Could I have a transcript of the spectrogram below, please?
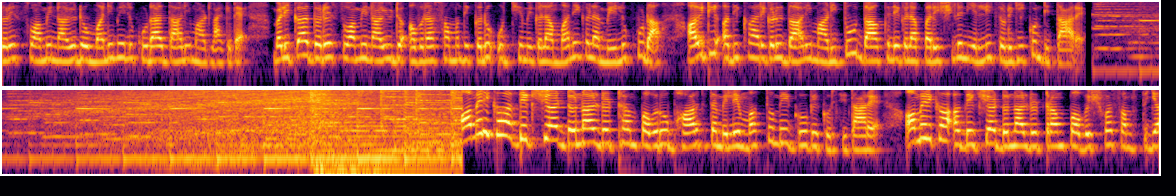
ದೊರೆಸ್ವಾಮಿ ನಾಯ್ಡು ಮನೆ ಮೇಲೂ ಕೂಡ ದಾಳಿ ಮಾಡಲಾಗಿದೆ. ಬಳಿಕ ದೊರೆಸ್ವಾಮಿ ನಾಯ್ಡು ಅವರ ಸಂಬಂಧಿಕರು ಉದ್ಯಮಿಗಳ ಮನೆಗಳ ಮೇಲೂ ಕೂಡ ಐಟಿ ಅಧಿಕಾರಿಗಳು ದಾಳಿ ಮಾಡಿದ್ದು ದಾಖಲೆಗಳ ಪರಿಶೀಲನೆಯಲ್ಲಿ ತೊಡಗಿಕೊಂಡಿದ್ದಾರೆ. ಅಮೆರಿಕ ಅಧ್ಯಕ್ಷ ಡೊನಾಲ್ಡ್ ಟ್ರಂಪ್ ಅವರು ಭಾರತದ ಮೇಲೆ ಮತ್ತೊಮ್ಮೆ ಗೋಬೆ ಕುರಿಸಿದ್ದಾರೆ. ಅಮೆರಿಕ ಅಧ್ಯಕ್ಷ ಡೊನಾಲ್ಡ್ ಟ್ರಂಪ್ ವಿಶ್ವಸಂಸ್ಥೆಯ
